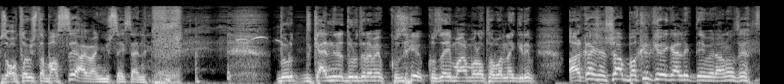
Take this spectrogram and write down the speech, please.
Biz otobüste bastı ya hayvan 180. Dur, kendini durduramayıp Kuzey, Kuzey Marmara Otobanı'na girip arkadaşlar şu an Bakırköy'e geldik diye böyle anons.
